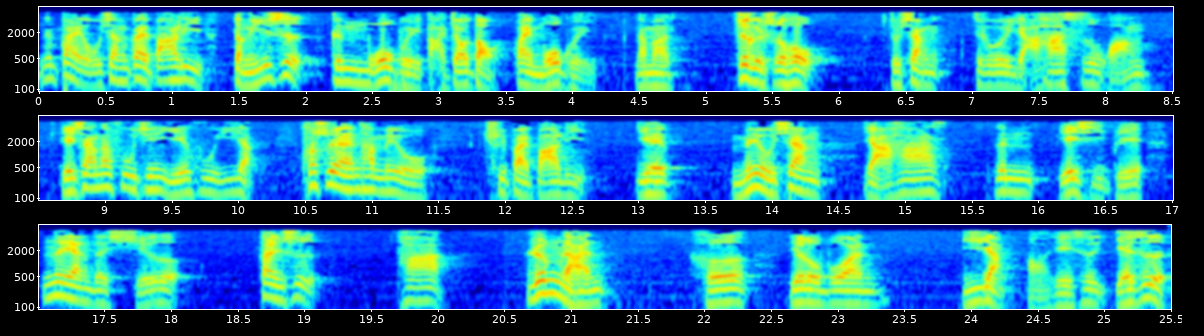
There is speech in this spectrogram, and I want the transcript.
那拜偶像拜巴利，等于是跟魔鬼打交道，拜魔鬼。那么这个时候，就像这位亚哈斯王，也像他父亲耶户一样，他虽然他没有去拜巴利，也没有像亚哈跟耶喜别那样的邪恶，但是他仍然和耶罗波安一样啊，也是也是。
